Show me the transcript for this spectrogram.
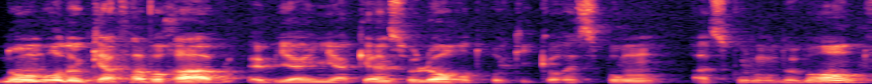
Nombre de cas favorables, eh bien il n'y a qu'un seul ordre qui correspond à ce que l'on demande,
